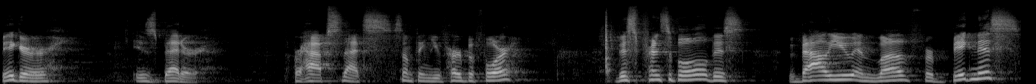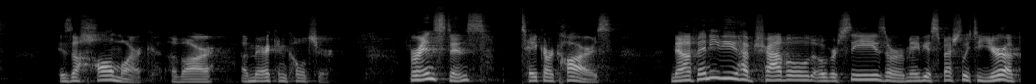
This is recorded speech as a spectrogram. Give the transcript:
Bigger is better. Perhaps that's something you've heard before. This principle, this value and love for bigness, is a hallmark of our American culture. For instance, take our cars. Now, if any of you have traveled overseas or maybe especially to Europe,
